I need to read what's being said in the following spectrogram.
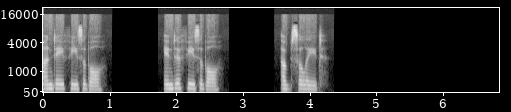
undefeasible, indefeasible, obsolete,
